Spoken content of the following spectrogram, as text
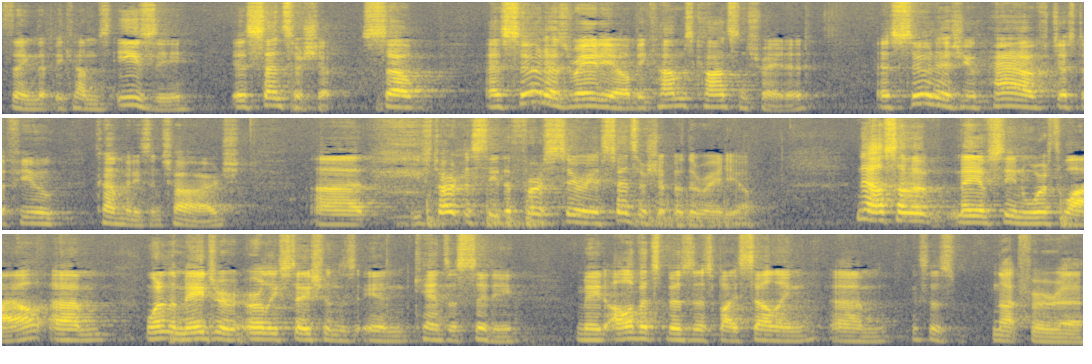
thing that becomes easy is censorship. So as soon as radio becomes concentrated, as soon as you have just a few companies in charge, uh, you start to see the first serious censorship of the radio. Now, some of, may have seen worthwhile. Um, one of the major early stations in Kansas City made all of its business by selling, um, this is not for uh,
